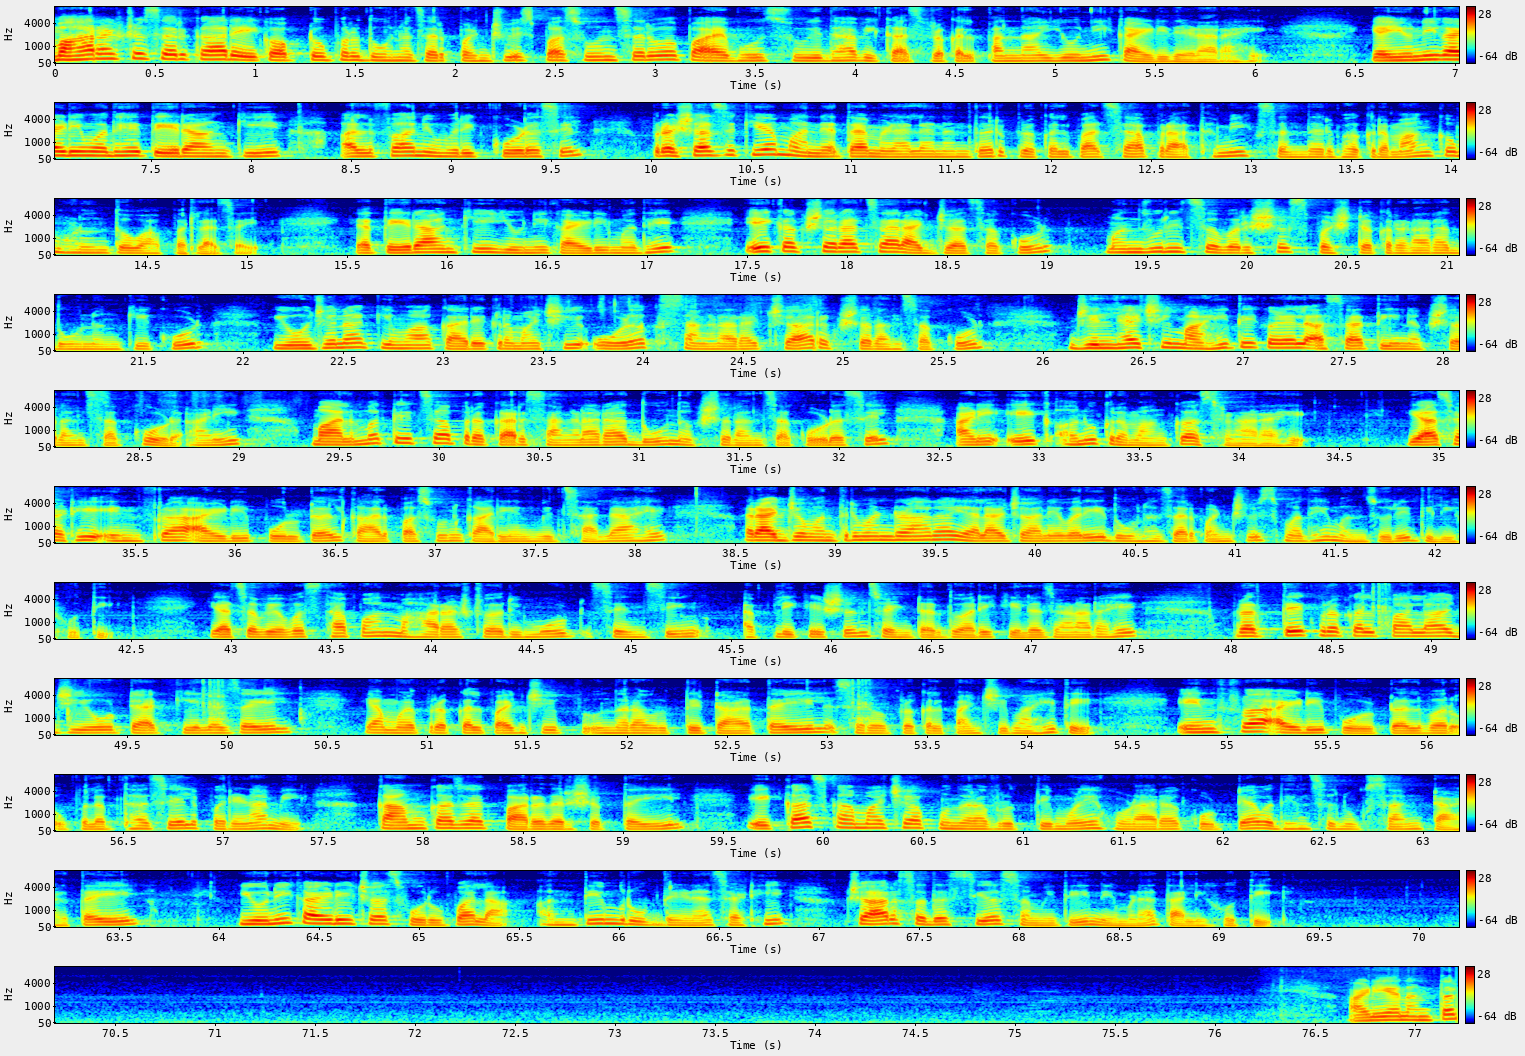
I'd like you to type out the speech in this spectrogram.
महाराष्ट्र सरकार एक ऑक्टोबर दोन हजार पंचवीसपासून सर्व पायाभूत सुविधा विकास प्रकल्पांना युनिक आय डी देणार आहे. या युनिक आय डीमध्ये तेरा अंकी अल्फा न्यूमरिक कोड असेल. प्रशासकीय मान्यता मिळाल्यानंतर प्रकल्पाचा प्राथमिक संदर्भ क्रमांक म्हणून तो वापरला जाईल. या तेरा अंकी युनिक आय डीमध्ये एक अक्षराचा राज्याचा कोड मंजुरीचं वर्ष स्पष्ट करणारा दोन अंकी कोड योजना किंवा कार्यक्रमाची ओळख सांगणारा चार अक्षरांचा कोड जिल्ह्याची माहिती कळेल असा तीन अक्षरांचा कोड आणि मालमत्तेचा प्रकार सांगणारा दोन अक्षरांचा कोड असेल आणि एक अनुक्रमांक असणार आहे. यासाठी इन्फ्रा आय डी पोर्टल कालपासून कार्यान्वित झालं आहे. राज्य मंत्रिमंडळानं याला जानेवारी दोन हजार पंचवीसमध्ये मंजुरी दिली होती. याचं व्यवस्थापन महाराष्ट्र रिमोट सेन्सिंग ॲप्लिकेशन सेंटरद्वारे केलं जाणार आहे. प्रत्येक प्रकल्पाला जिओ टॅग केलं जाईल. यामुळे प्रकल्पांची पुनरावृत्ती टाळता येईल. सर्व प्रकल्पांची माहिती इन्फ्रा आय डी पोर्टलवर उपलब्ध असेल. परिणामी कामकाजात पारदर्शकता येईल. एकाच कामाच्या पुनरावृत्तीमुळे होणारं कोट्यावधींचं नुकसान टाळता येईल. युनिक आय डीच्या स्वरूपाला अंतिम रूप देण्यासाठी चार सदस्यीय समिती नेमण्यात आली होती. आणि यानंतर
